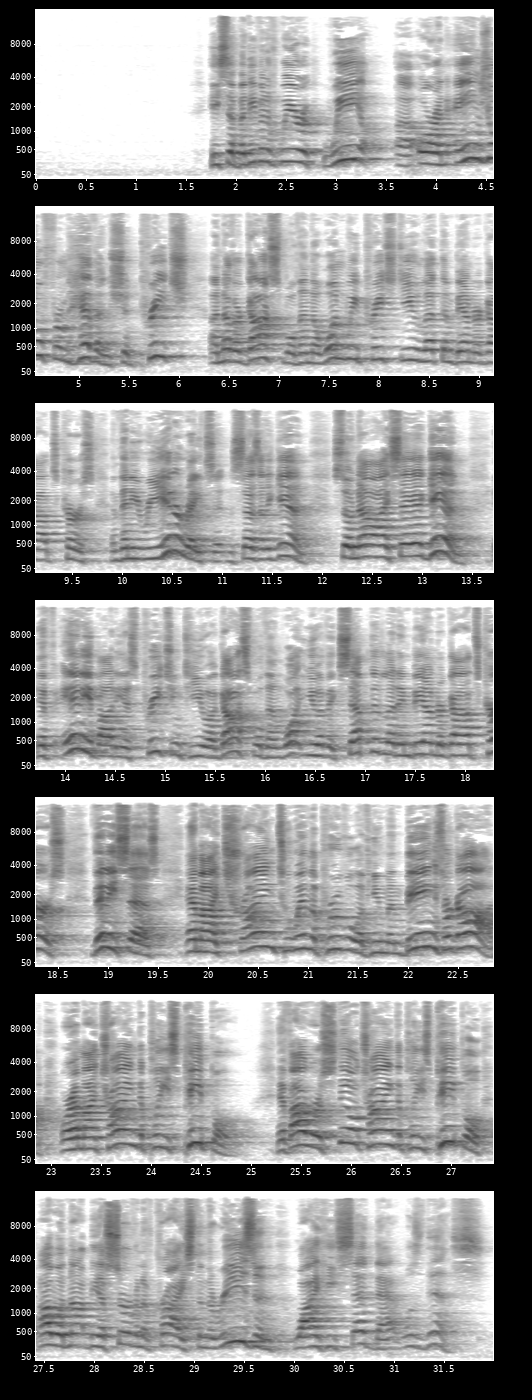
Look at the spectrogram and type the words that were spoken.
He said, But even if we, are, we uh, or an angel from heaven should preach another gospel than the one we preach to you, let them be under God's curse. And then he reiterates it and says it again. So now I say again, if anybody is preaching to you a gospel, then what you have accepted, let him be under God's curse. Then he says, Am I trying to win the approval of human beings or God? Or am I trying to please people? If I were still trying to please people, I would not be a servant of Christ. And the reason why he said that was this.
